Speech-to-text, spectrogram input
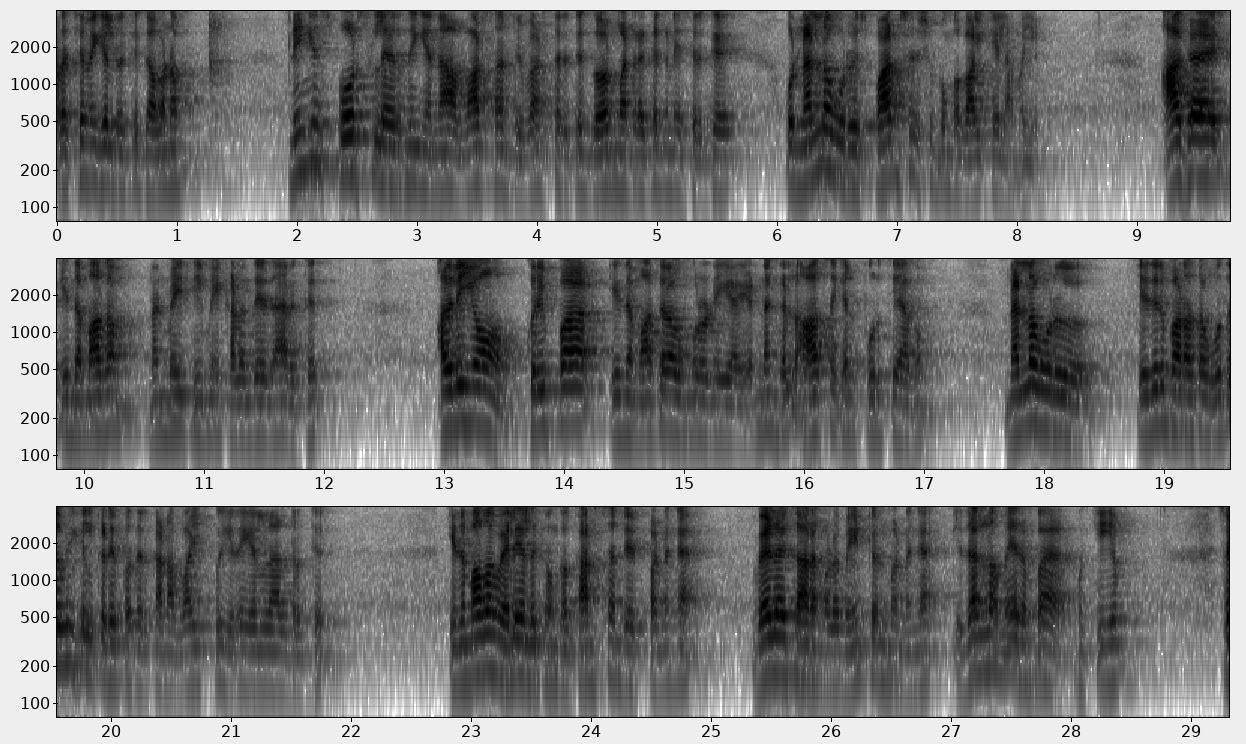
பிரச்சனைகள் இருக்குது கவனம். நீங்கள் ஸ்போர்ட்ஸில் இருந்தீங்கன்னா அவார்ட்ஸ் அண்ட் ரிவார்ட்ஸ் இருக்குது கவர்மெண்ட் ரெக்கக்னைஸ் இருக்குது ஒரு நல்ல ஒரு ஸ்பான்சர்ஷிப் உங்கள் வாழ்க்கையில் அமையும். ஆக இந்த மாதம் நன்மை தீமை கலந்தே தான் இருக்குது அதுலேயும் குறிப்பாக இந்த மாதத்தில் உங்களுடைய எண்ணங்கள் ஆசைகள் பூர்த்தியாகும். நல்ல ஒரு எதிர்பாராத உதவிகள் கிடைப்பதற்கான வாய்ப்பு இறையலால் இருக்குது இந்த மாதம் வேலைகளுக்கு உங்கள் கான்சன்ட்ரேட் பண்ணுங்கள் வேலைக்காரங்களோட மெயின்டைன் பண்ணுங்கள் இதெல்லாமே ரொம்ப முக்கியம். ஸோ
